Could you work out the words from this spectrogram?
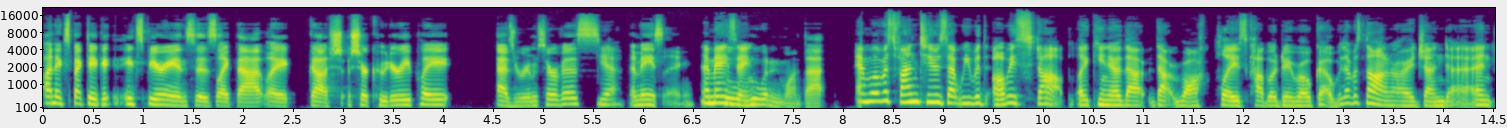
unexpected experiences like that. Like, gosh, a charcuterie plate as room service. Yeah. Amazing. Amazing. Who, who, wouldn't want that? And what was fun too is that we would always stop, like, you know, that, that rock place, Cabo da Roca. That was not on our agenda. And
